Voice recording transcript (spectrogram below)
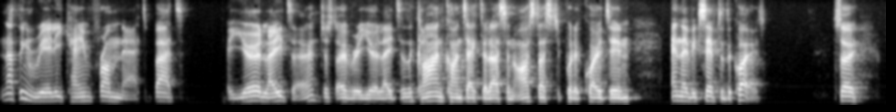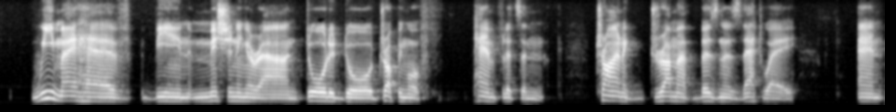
nothing really came from that. But a year later, just over a year later, the client contacted us and asked us to put a quote in, and they've accepted the quote. So we may have been missioning around door to door, dropping off pamphlets and trying to drum up business that way. And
